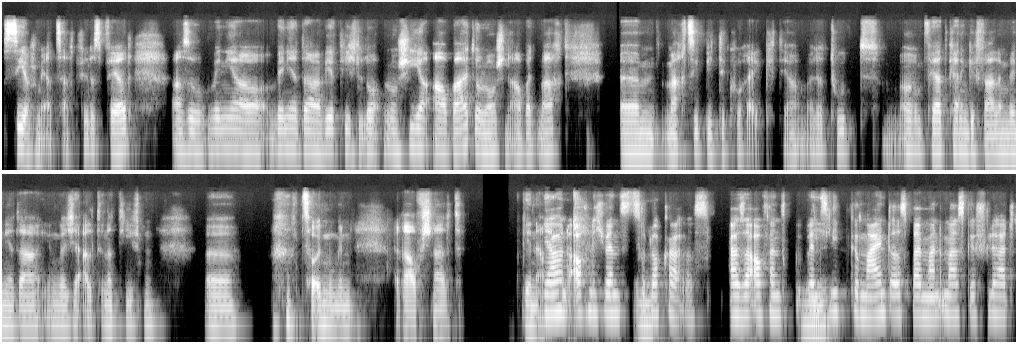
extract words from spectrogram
sehr schmerzhaft für das Pferd. Also wenn ihr, wenn ihr da wirklich Longierarbeit oder Longenarbeit macht, ähm, macht sie bitte korrekt, ja, weil er tut eurem Pferd keinen Gefallen, wenn ihr da irgendwelche alternativen äh, Zäumungen raufschnallt. Genau. Ja, und auch nicht, wenn es zu locker ist. Also auch wenn es nee. lieb gemeint ist, weil man immer das Gefühl hat,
